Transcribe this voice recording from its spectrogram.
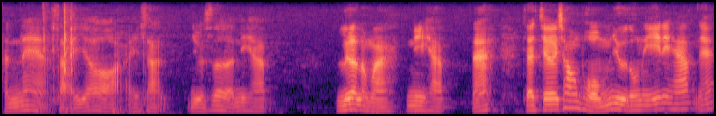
อันแน่สายย่อไอสัตว์ user นี่ครับ เลื่อนลงมานี่ครับนะจะเจอช่องผมอยู่ตรงนี้นะครับนะ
